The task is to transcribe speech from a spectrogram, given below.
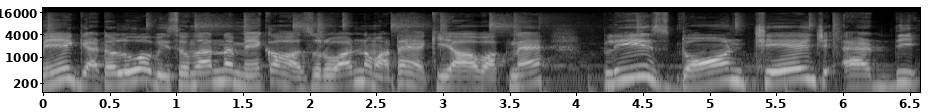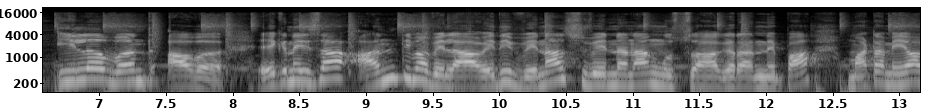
මේ ගැටලුව විසඳන්න මේක හසුරුවන්න මට හැකියාවක් නෑ. Please don't change at the 11th hour. ඒක නිසා අන්තිම වෙලාවෙදි වෙනස් වෙන්න නම් උත්සාහ කරන්න එපා. මට මේවා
